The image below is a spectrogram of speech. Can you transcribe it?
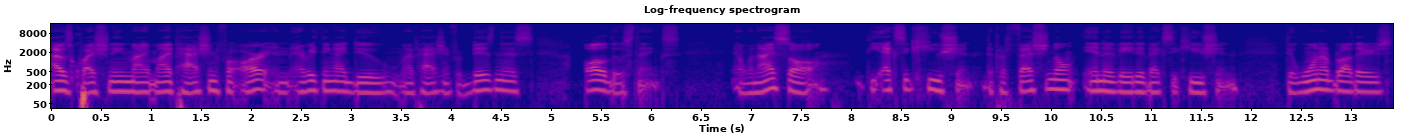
i was questioning my my passion for art and everything i do my passion for business all of those things and when i saw the execution the professional innovative execution that warner brothers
